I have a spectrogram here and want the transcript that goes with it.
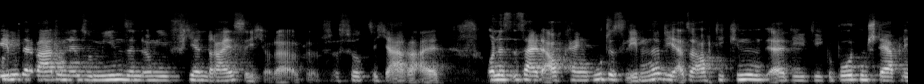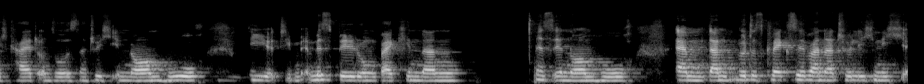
Lebenserwartungen in so Minen sind irgendwie 34 oder 40 Jahre alt. Und es ist halt auch kein gutes Leben. Ne? Die, also auch die Kind, äh, die, die Geburtensterblichkeit und so ist natürlich enorm hoch. Die, die Missbildung bei Kindern ist enorm hoch. Ähm, dann wird das Quecksilber natürlich nicht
